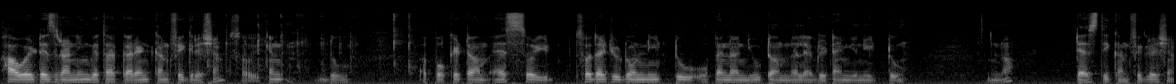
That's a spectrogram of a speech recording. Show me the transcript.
how it is running with our current configuration. So you can do a poketerm s so you so that you don't need to open a new terminal every time you need to you know test the configuration.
